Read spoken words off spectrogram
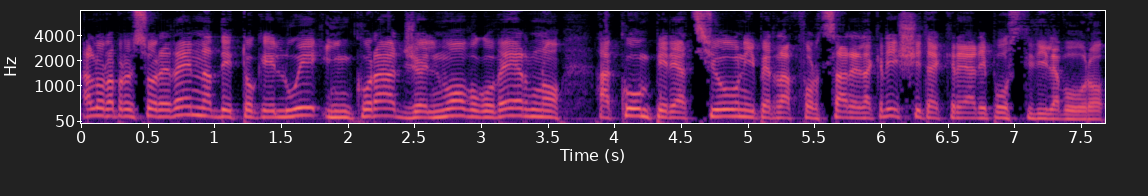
Allora, professore Renna ha detto che l'UE incoraggia il nuovo governo a compiere azioni per rafforzare la crescita e creare posti di lavoro.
